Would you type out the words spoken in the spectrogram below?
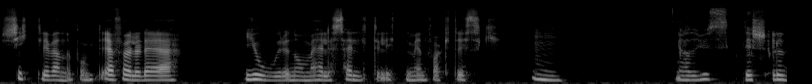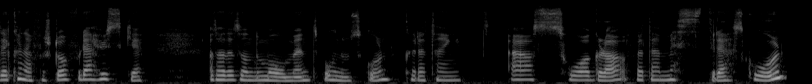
Skikkelig vendepunkt. Jeg føler det gjorde noe med hele selvtilliten min, faktisk. Mm. Ja, det, husk, det, eller det kan jeg forstå, for jeg husker at jeg hadde et sånt moment på ungdomsskolen hvor jeg tenkte jeg er så glad for at jeg mestrer skolen.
